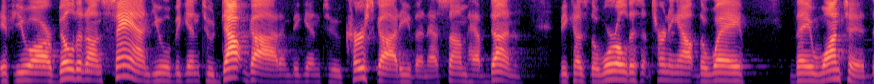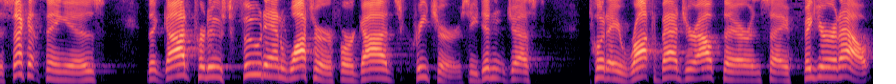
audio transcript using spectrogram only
if you are built it on sand, you will begin to doubt God and begin to curse God, even as some have done, because the world isn't turning out the way they wanted. The second thing is that God produced food and water for God's creatures. He didn't just put a rock badger out there and say, figure it out.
